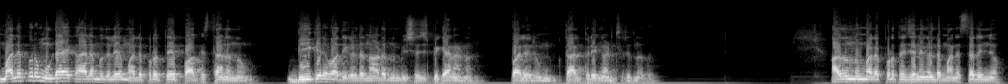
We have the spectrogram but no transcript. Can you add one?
മലപ്പുറം ഉണ്ടായ കാലം മുതലേ മലപ്പുറത്തെ പാകിസ്ഥാൻ എന്നും ഭീകരവാദികളുടെ നാടെന്നും വിശേഷിപ്പിക്കാനാണ് പലരും താല്പര്യം കാണിച്ചിരുന്നത്. അതൊന്നും മലപ്പുറത്തെ ജനങ്ങളുടെ മനസ്സറിഞ്ഞോ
